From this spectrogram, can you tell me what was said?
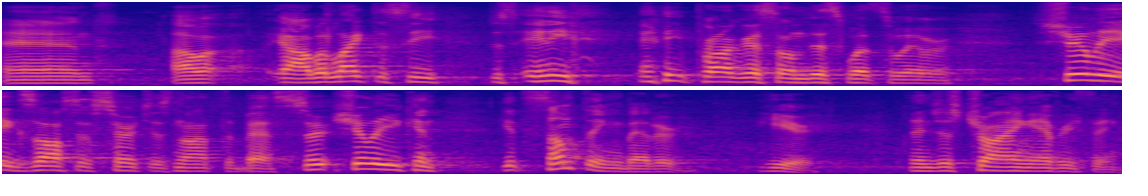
And I, I would like to see just any, any progress on this whatsoever. Surely exhaustive search is not the best. Surely you can get something better here than just trying everything.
